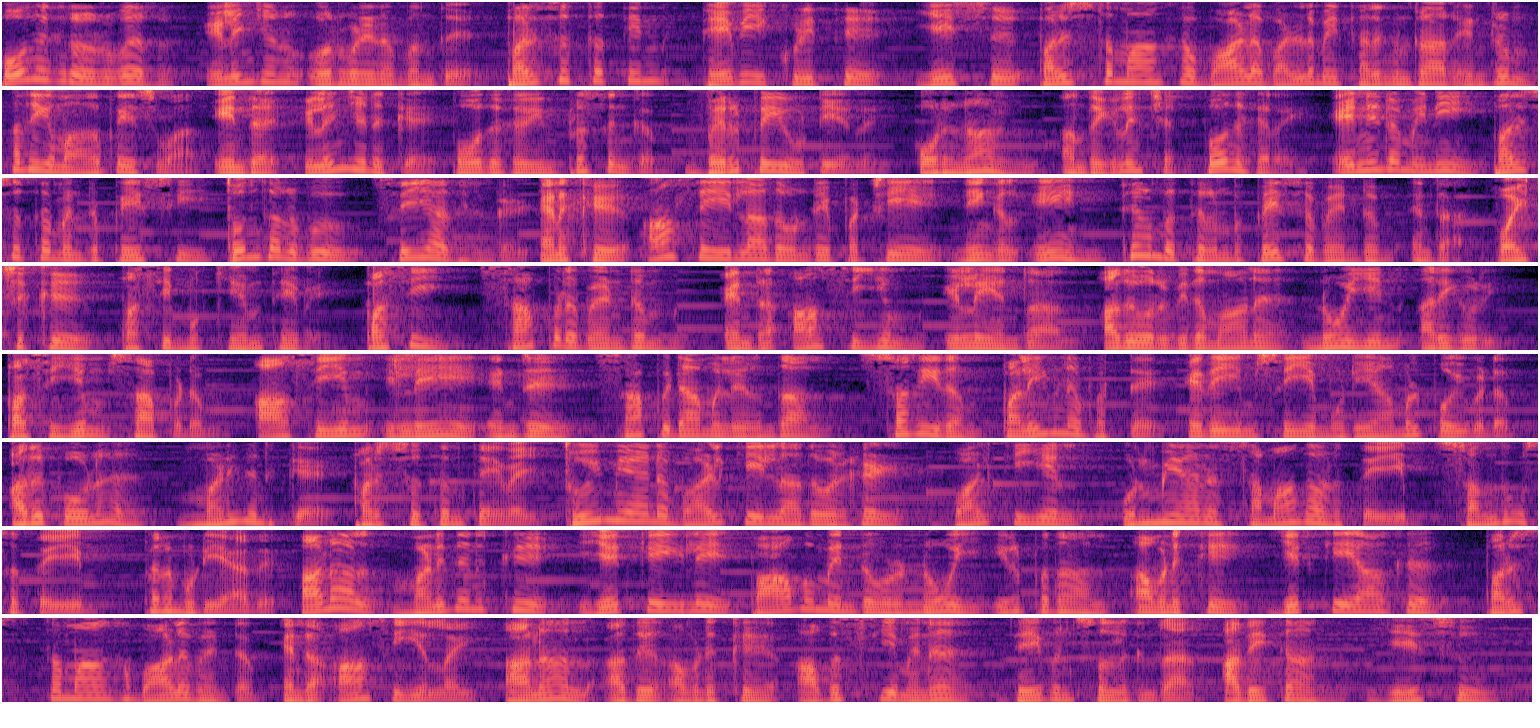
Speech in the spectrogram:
میںرگاروای پریشن آسے پہلے ترب تربی پہ பசி சாப்பிட வேண்டும் என்ற ஆசையும் இல்லை என்றால் அது ஒரு விதமான நோயின் அறிகுறி பசியும் சாப்பிடும் ஆசையும் இல்லையே என்று சாப்பிடாமல் இருந்தால் சரீரம் பழிவினப்பட்டு எதையும் செய்ய முடியாமல் போய்விடும் அதுபோல மனிதனுக்கு பரிசுத்தம் தேவை தூய்மையான வாழ்க்கை இல்லாதவர்கள் வாழ்க்கையில் உண்மையான சமாதானத்தையும் சந்தோஷத்தையும் பெற முடியாது ஆனால் மனிதனுக்கு இயற்கையிலே பாவம் என்ற ஒரு நோய் இருப்பதால் அவனுக்கு இயற்கையாக பரிசுத்தமாக வாழ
